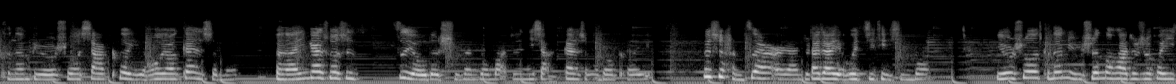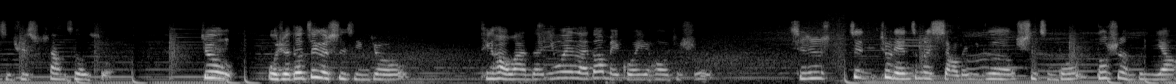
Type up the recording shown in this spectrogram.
可能比如说下课以后要干什么，本来应该说是。自由的十分钟吧，就是你想干什么都可以，但是很自然而然，就大家也会集体行动。比如说，可能女生的话，就是会一起去上厕所。就我觉得这个事情就挺好玩的，因为来到美国以后，就是其实这就连这么小的一个事情都都是很不一样。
